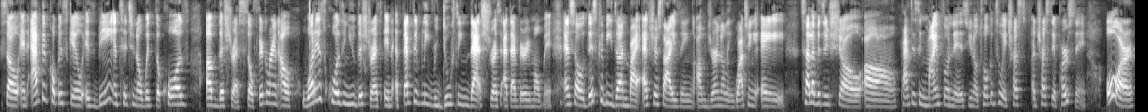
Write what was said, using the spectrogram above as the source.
So, an active coping skill is being intentional with the cause of the stress. So, figuring out what is causing you the stress and effectively reducing that stress at that very moment. And so, this could be done by exercising, um, journaling, watching a television show, um, practicing mindfulness, you know, talking to a trust a trusted person, or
